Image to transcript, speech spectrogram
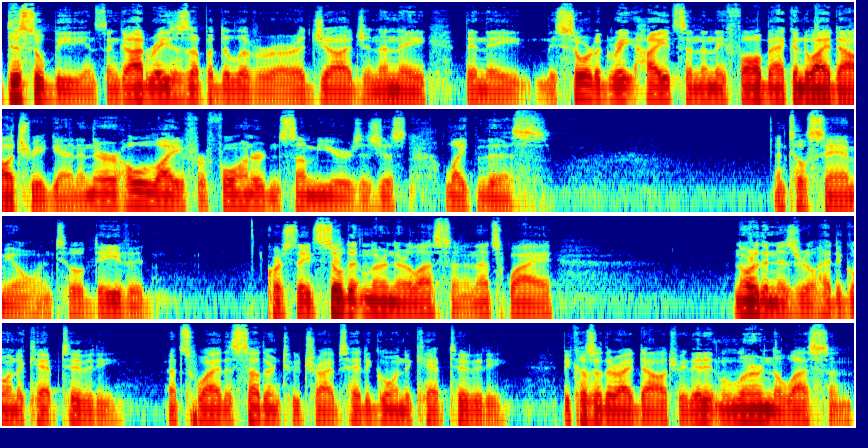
disobedience, and God raises up a deliverer, a judge, and then they then they they soar to great heights, and then they fall back into idolatry again, and their whole life for four hundred and some years is just like this, until Samuel, until David, course, they still didn't learn their lesson, and that's why northern Israel had to go into captivity. That's why the southern two tribes had to go into captivity because of their idolatry. They didn't learn the lesson.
